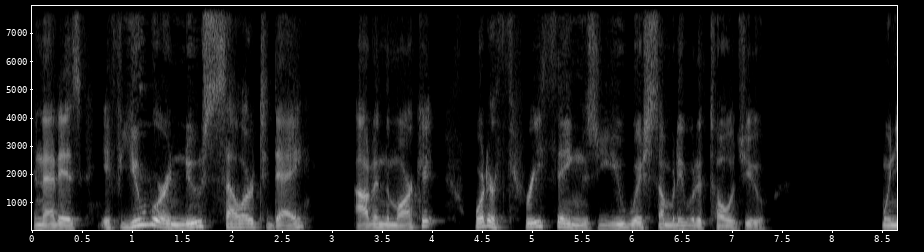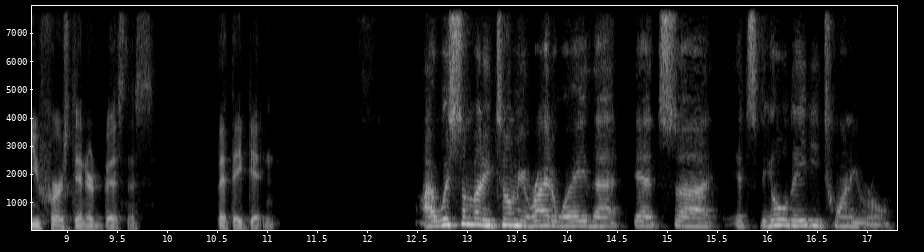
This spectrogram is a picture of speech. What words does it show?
And that is if you were a new seller today out in the market, what are three things you wish somebody would have told you when you first entered business that they didn't? I wish somebody told me right away that it's uh, it's the old 80-20 rule.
